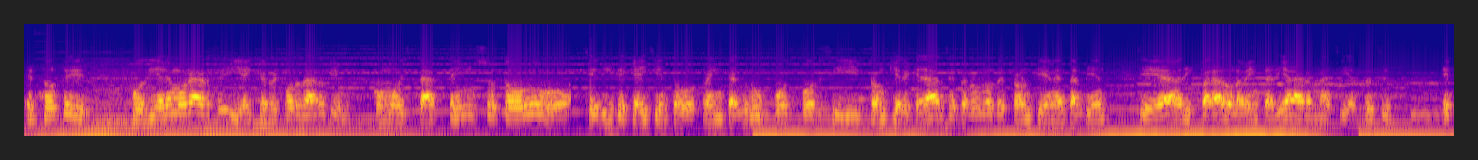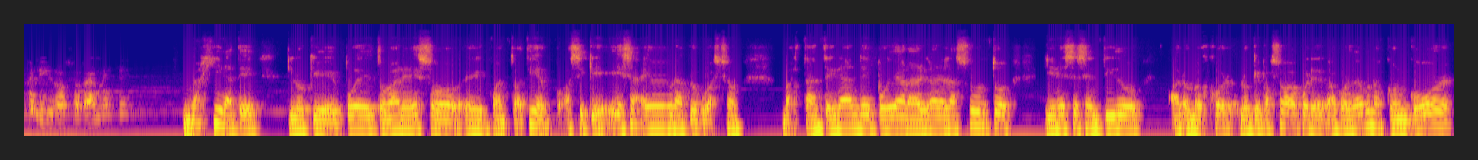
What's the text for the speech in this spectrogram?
Entonces, podría demorarse y hay que recordar que como está tenso todo, se dice que hay 130 grupos por si Trump quiere quedarse, pero los de Trump tienen también, se ha disparado la venta de armas y entonces es peligroso realmente. Imagínate lo que puede tomar eso en cuanto a tiempo. Así que esa es una preocupación bastante grande, puede alargar el asunto y en ese sentido, a lo mejor lo que pasó, acordémonos con Gore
